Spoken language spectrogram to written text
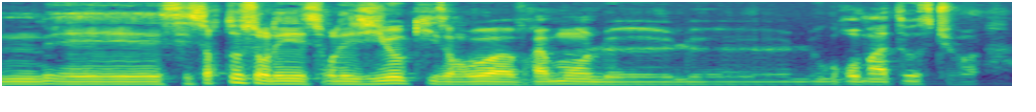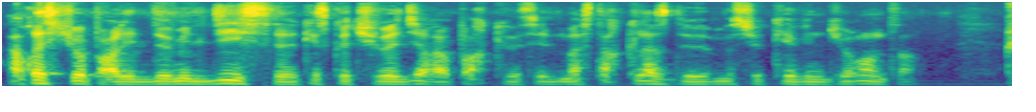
Euh, mais c'est surtout sur les, sur les JO qu'ils envoient vraiment le, le, le gros matos, tu vois. Après, si tu veux parler de 2010, euh, qu'est-ce que tu veux dire, à part que c'est une masterclass de Monsieur Kevin Durant hein?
